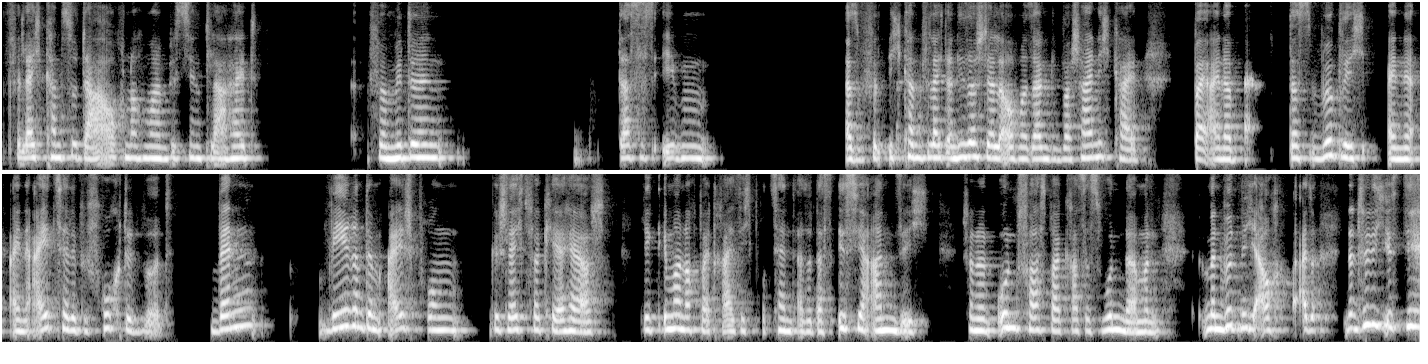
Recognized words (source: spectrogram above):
vielleicht kannst du da auch noch mal ein bisschen Klarheit vermitteln, dass es eben, also ich kann vielleicht an dieser Stelle auch mal sagen, die Wahrscheinlichkeit bei einer dass wirklich eine, eine Eizelle befruchtet wird, wenn während dem Eisprung Geschlechtsverkehr herrscht, liegt immer noch bei 30 Prozent. Also das ist ja an sich schon ein unfassbar krasses Wunder. Man, man wird nicht auch, also natürlich ist die,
